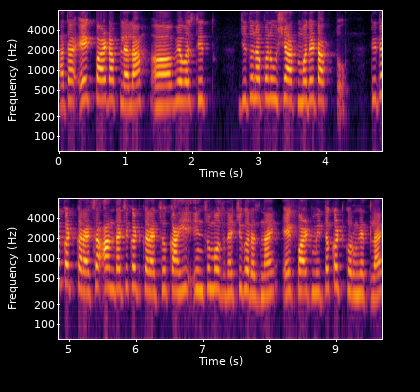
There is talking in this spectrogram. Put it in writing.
आता एक पार्ट आपल्याला व्यवस्थित जिथून आपण उशी आतमध्ये टाकतो. तिथे कट करायचं अंदाजे कट करायचं काही इंच मोजण्याची गरज नाही. एक पार्ट मी तर कट करून घेतला आहे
